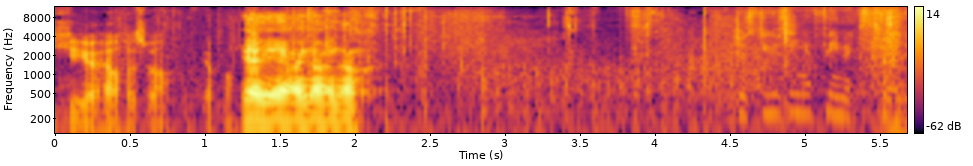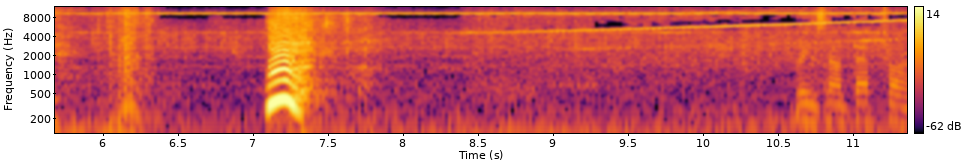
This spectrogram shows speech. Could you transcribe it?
heal your health as well. Careful. Yeah, yeah, I know, I know. Just using a phoenix kit. Woo! Ring's not that far.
